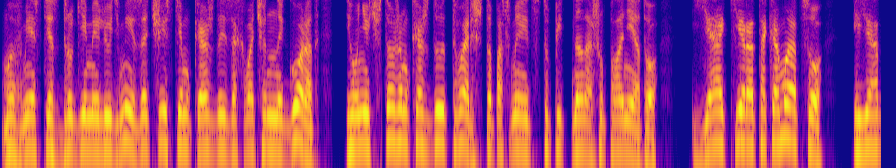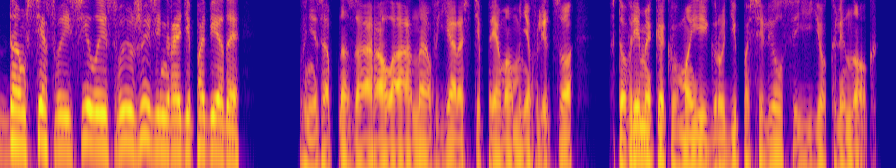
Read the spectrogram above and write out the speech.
Мы вместе с другими людьми зачистим каждый захваченный город и уничтожим каждую тварь, что посмеет ступить на нашу планету. Я Кира Такамацу, и я отдам все свои силы и свою жизнь ради победы!» Внезапно заорала она в ярости прямо мне в лицо, в то время как в моей груди поселился ее клинок.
